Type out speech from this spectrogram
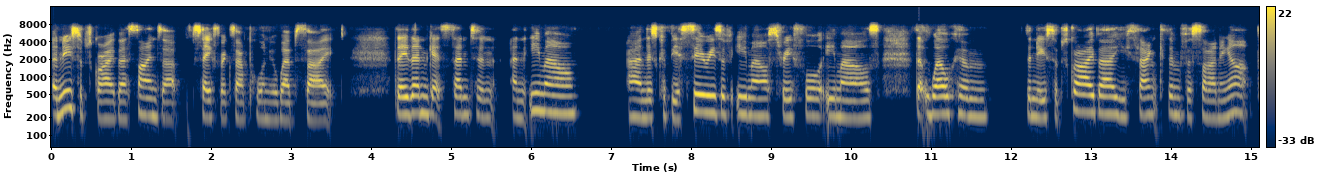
a new subscriber signs up, say for example on your website. They then get sent an, an email and this could be a series of emails, three, four emails that welcome the new subscriber, you thank them for signing up.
